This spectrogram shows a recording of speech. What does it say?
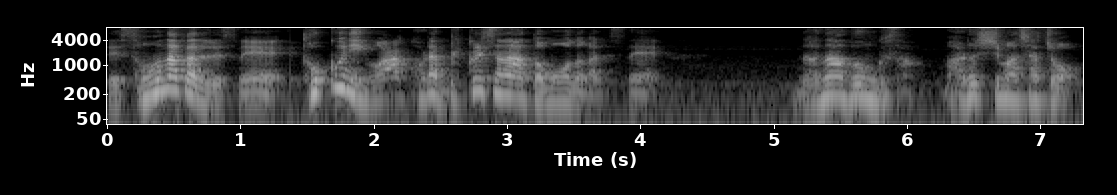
で、その中でですね、特に、わあ、これはびっくりしたなと思うのがですね、七文具さん、丸島社長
